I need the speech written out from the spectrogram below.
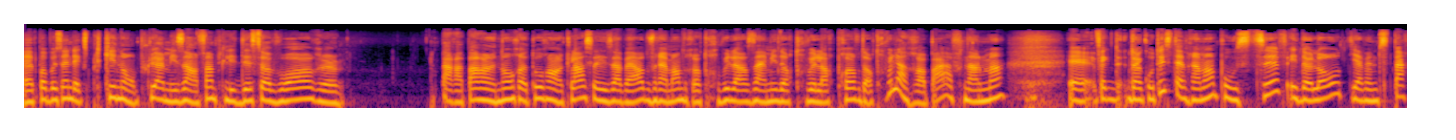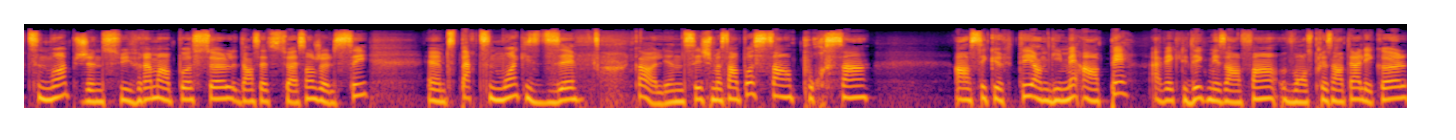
euh, pas besoin d'expliquer non plus à mes enfants puis les décevoir. Euh, par rapport à un non-retour en classe, les avaient hâte vraiment de retrouver leurs amis, de retrouver leurs profs, de retrouver leurs repères finalement. Euh, fait d'un côté, c'était vraiment positif et de l'autre, il y avait une petite partie de moi, puis je ne suis vraiment pas seule dans cette situation, je le sais. Une petite partie de moi qui se disait, Colin, tu sais, je me sens pas 100% en sécurité, entre guillemets, en paix avec l'idée que mes enfants vont se présenter à l'école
